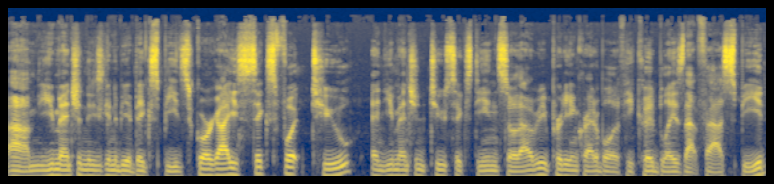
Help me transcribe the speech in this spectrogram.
um, you mentioned that he's going to be a big speed score guy. He's six foot two, and you mentioned two sixteen, so that would be pretty incredible if he could blaze that fast speed.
